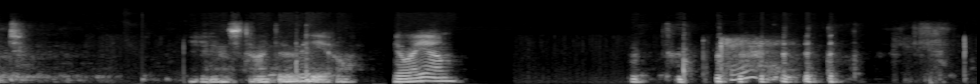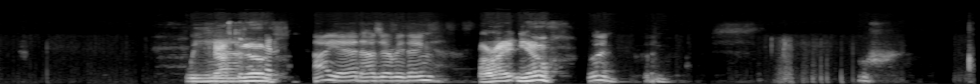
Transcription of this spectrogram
unmute. And start the video. Here I am. Okay. We Good have, afternoon. hi Ed, how's everything? All right, and you? Good, good. Oof. I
